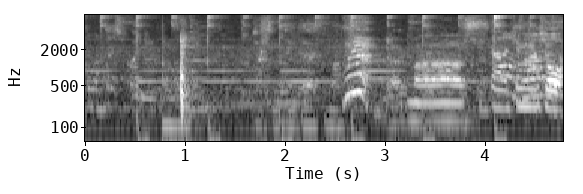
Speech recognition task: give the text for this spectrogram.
も確かに。じゃあすみませんいただきます。うん。いいただきます。ただきましょう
